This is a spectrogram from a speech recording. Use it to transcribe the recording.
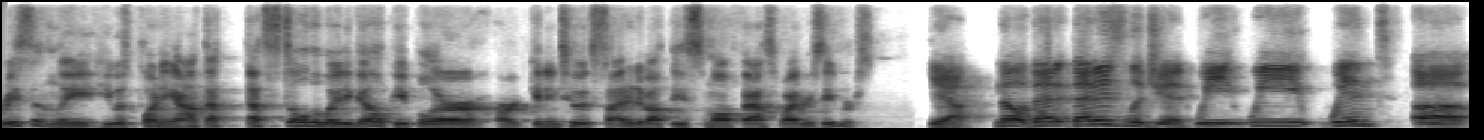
recently. He was pointing out that that's still the way to go. People are are getting too excited about these small, fast wide receivers. Yeah, no, that that is legit. We we went uh,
